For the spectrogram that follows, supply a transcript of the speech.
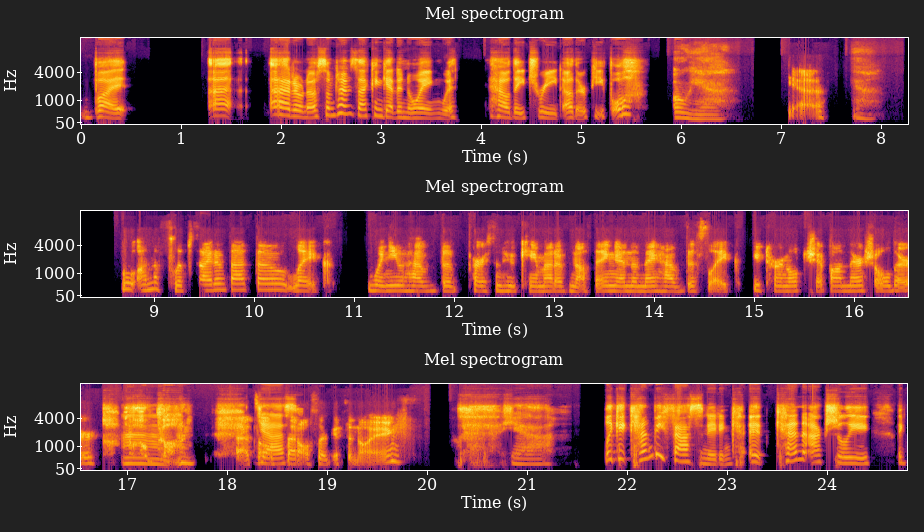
but uh, I don't know. Sometimes that can get annoying with how they treat other people. oh yeah Yeah. yeah Well, on the flip side of that though, like when you have the person who came out of nothing and then they have this like eternal chip on their shoulder, Oh Mm. God. that's Yes. al- that also gets annoying. yeah like it can be fascinating it can actually like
